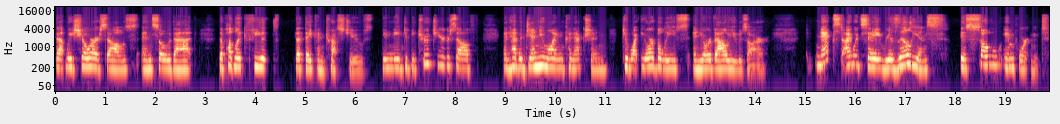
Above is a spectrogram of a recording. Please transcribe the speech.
that we show ourselves, and so that the public feels that they can trust you. You need to be true to yourself and have a genuine connection to what your beliefs and your values are. Next, I would say resilience is so important.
